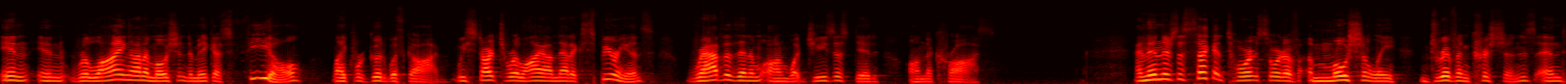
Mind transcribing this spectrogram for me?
in, in relying on emotion to make us feel like we're good with God. We start to rely on that experience rather than on what Jesus did on the cross. And then there's a second tor- sort of emotionally driven Christians, and,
